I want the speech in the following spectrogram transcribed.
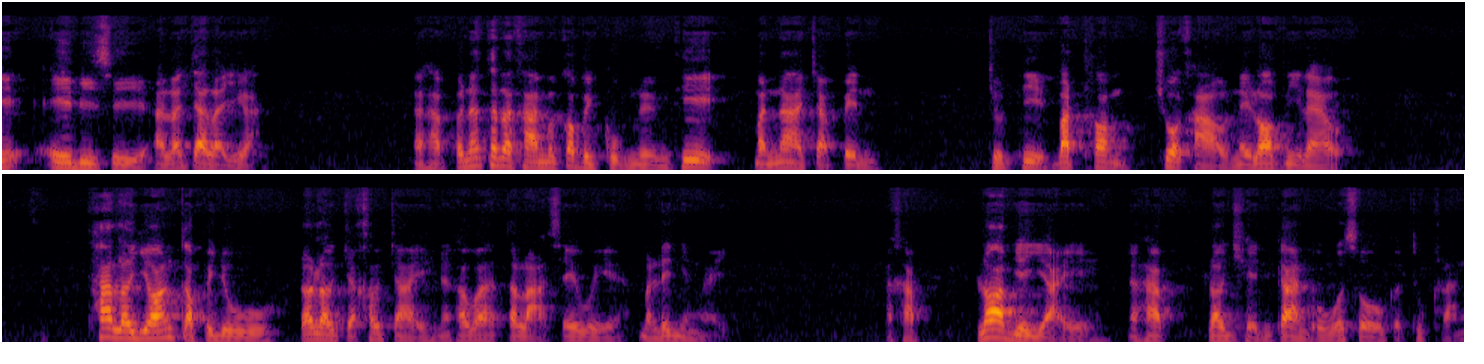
นี้ A B C อะแล้วจะอะไรอีกอะนะครับ เพราะนั้นธนาคารมันก็เป็นกลุ่มหนึ่งที่มันน่าจะเป็นจุดที่บัตทอมชั่วข่าวในรอบนี้แล้ว ถ้าเราย้อนกลับไปดูแล้วเราจะเข้าใจนะครับว่าตลาดเซเวมันเล่นยังไงนะครับรอบใหญ่ ๆนะครับ เราเห็นการโอเวอร์โซเกือบทุกครั้ง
